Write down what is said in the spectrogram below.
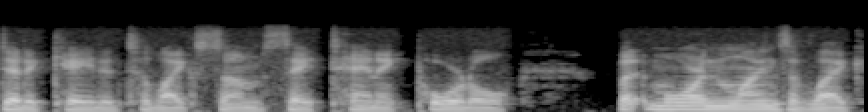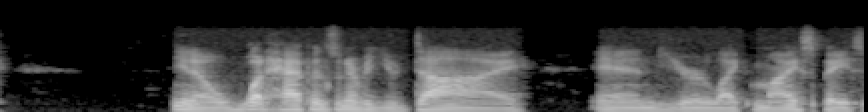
dedicated to like some satanic portal, but more in the lines of like, you know, what happens whenever you die and your like MySpace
